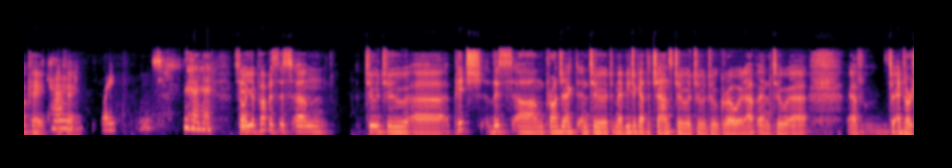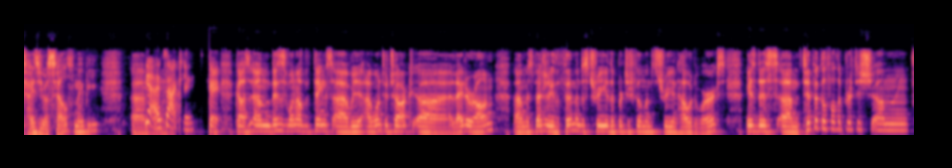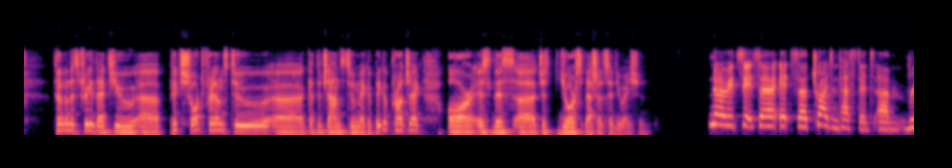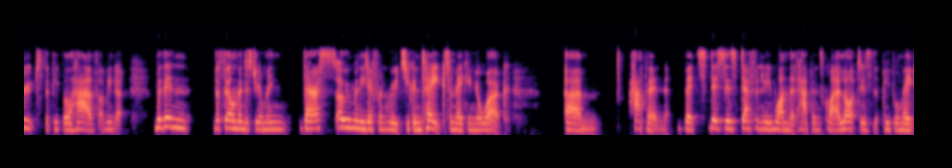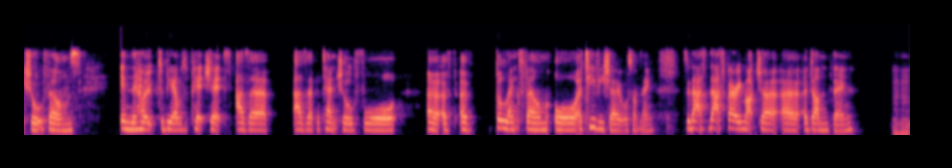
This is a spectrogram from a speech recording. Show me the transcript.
Okay. It can okay. be great. so your purpose is um, to to uh, pitch this um, project and to, to, maybe to get the chance to to to grow it up and to uh, to advertise yourself maybe? Um, yeah exactly. Okay because um, this is one of the things uh, we I want to talk uh, later on um, especially the film industry the British film industry and how it works. Is this um, typical for the British um, film industry that you uh, pitch short films to uh, get the chance to make a bigger project, or is this uh, just your special situation? No, it's it's a it's a tried and tested um, route that people have. I mean, uh, within the film industry, I mean, there are so many different routes you can take to making your work um, happen. But this is definitely one that happens quite a lot. Is that people make short films in the hope to be able to pitch it as a as a potential for a, a, a full length film or a TV show or something. So that's that's very much a, a, a done thing. Mm-hmm.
